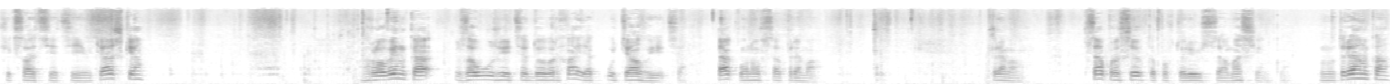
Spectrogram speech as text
Фіксація цієї утяжки. Горловинка заужується до верха, як утягується. Так воно все прямо. Прямо. Вся прошивка, повторюся, машинку. Внутрянка.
